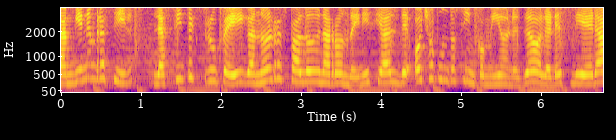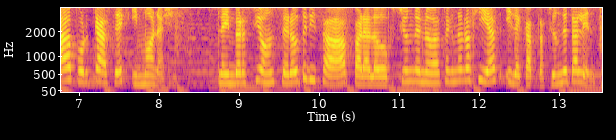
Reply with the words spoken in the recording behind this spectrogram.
También en Brasil, la fintech TruePay ganó el respaldo de una ronda inicial de 8.5 millones de dólares liderada por Kasek y Monashis. La inversión será utilizada para la adopción de nuevas tecnologías y la captación de talento.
